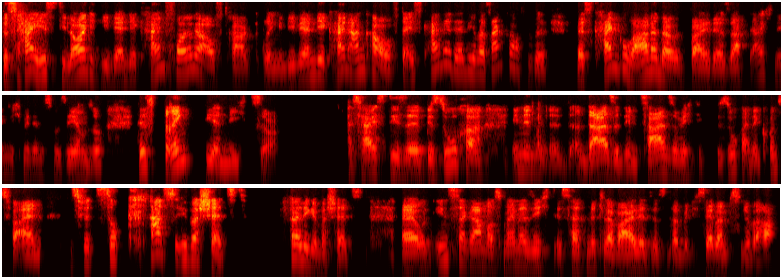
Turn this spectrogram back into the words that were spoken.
Das heißt, die Leute, die werden dir keinen Folgeauftrag bringen, die werden dir keinen Ankauf. Da ist keiner, der dir was ankaufen will. Da ist kein Kurator dabei, der sagt, ja, ich nehme dich mit ins Museum so. Das bringt dir nichts so. Das heißt, diese Besucher in den, da sind eben Zahlen so wichtig, Besucher in den Kunstvereinen, das wird so krass überschätzt. Völlig überschätzt. Äh, und Instagram aus meiner Sicht ist halt mittlerweile, das, da bin ich selber ein bisschen überrascht,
